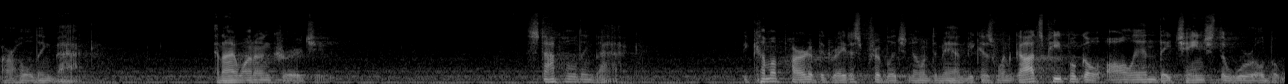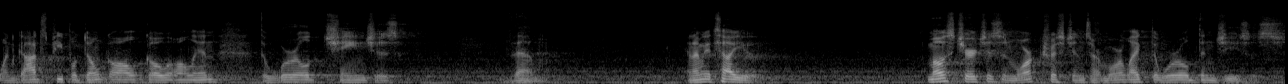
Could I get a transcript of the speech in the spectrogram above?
are holding back. And I want to encourage you stop holding back. Become a part of the greatest privilege known to man because when God's people go all in, they change the world. But when God's people don't go all, go all in, the world changes them. And I'm going to tell you, most churches and more Christians are more like the world than Jesus.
